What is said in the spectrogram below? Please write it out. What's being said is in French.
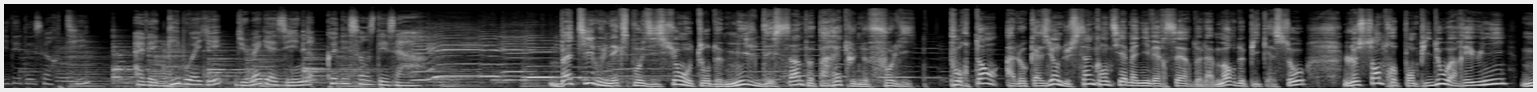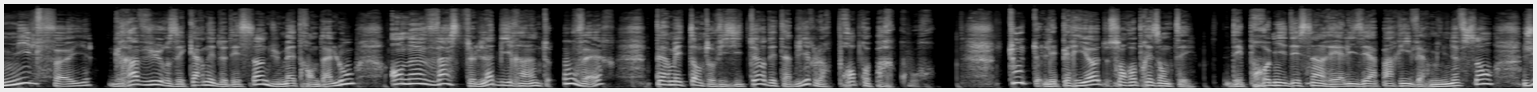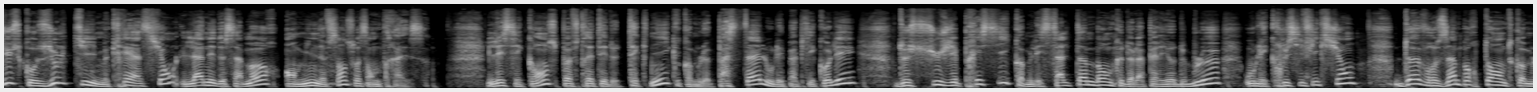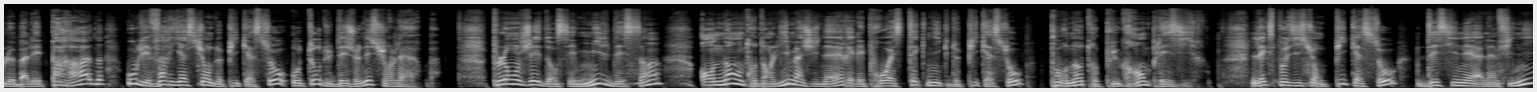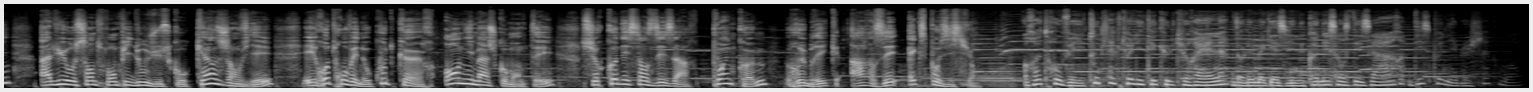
Idées de sortie avec Guy Boyer du magazine Connaissance des Arts. Bâtir une exposition autour de 1000 dessins peut paraître une folie. Pourtant, à l'occasion du 50e anniversaire de la mort de Picasso, le Centre Pompidou a réuni 1000 feuilles, gravures et carnets de dessins du maître andalou en un vaste labyrinthe ouvert permettant aux visiteurs d'établir leur propre parcours. Toutes les périodes sont représentées des premiers dessins réalisés à Paris vers 1900 jusqu'aux ultimes créations l'année de sa mort en 1973. Les séquences peuvent traiter de techniques comme le pastel ou les papiers collés, de sujets précis comme les saltimbanques de la période bleue ou les crucifixions, d'œuvres importantes comme le ballet Parade ou les variations de Picasso autour du déjeuner sur l'herbe. Plongé dans ces mille dessins, on entre dans l'imaginaire et les prouesses techniques de Picasso pour notre plus grand plaisir. L'exposition Picasso, dessinée à l'infini, a lieu au Centre Pompidou jusqu'au 15 janvier et retrouvez nos coups de cœur en images commentées sur connaissancesdesarts.com, rubrique Arts et Expositions. Retrouvez toute l'actualité culturelle dans le magazine Connaissance des Arts, disponible chaque mois.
